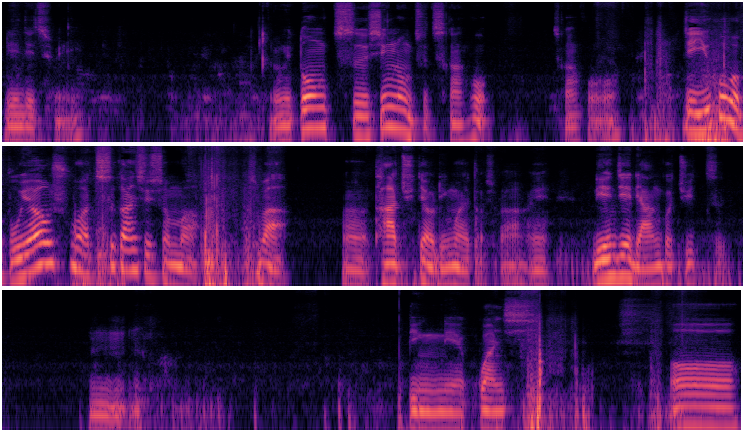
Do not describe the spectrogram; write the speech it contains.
连接词尾. 여기 动词,形容词词干后,词干后.这以后我不要说词干是什么,是吧?嗯,它去掉另外的是吧?哎, 连接两个句子.嗯,并列关系.哦，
